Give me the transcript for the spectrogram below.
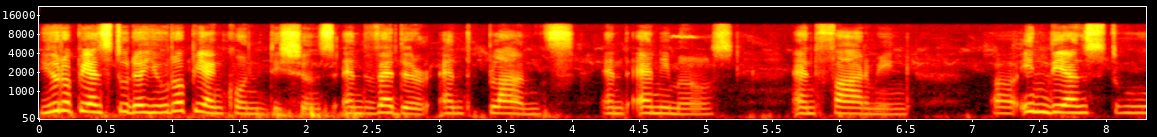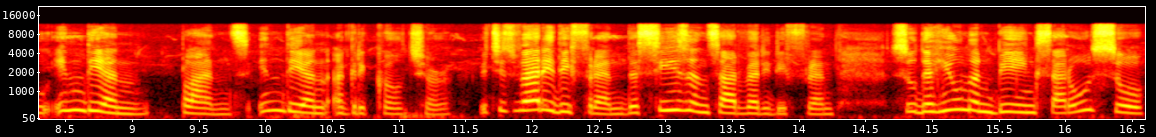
Europeans to the European conditions and weather and plants and animals and farming. Uh, Indians to Indian plants, Indian agriculture, which is very different. The seasons are very different. So the human beings are also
